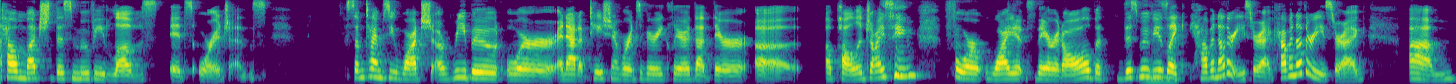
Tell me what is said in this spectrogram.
how much this movie loves its origins. Sometimes you watch a reboot or an adaptation where it's very clear that they're uh, apologizing for why it's there at all. But this movie is Mhm. like, have another Easter egg, have another Easter egg. Um,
